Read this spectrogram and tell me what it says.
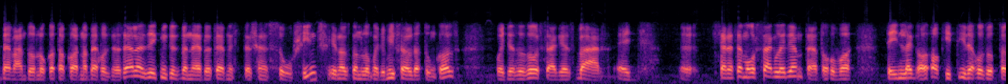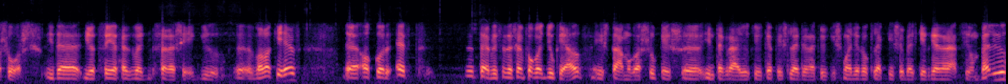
bevándorlókat akarna behozni az ellenzék, miközben erről természetesen szó sincs. Én azt gondolom, hogy a mi feladatunk az, hogy ez az ország ez bár egy szeretem ország legyen, tehát ahova tényleg, a, akit idehozott a sors, ide jött férhez vagy feleségül valakihez, akkor ezt természetesen fogadjuk el, és támogassuk, és integráljuk őket, és legyenek ők is magyarok legkésőbb egy-két generáción belül.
